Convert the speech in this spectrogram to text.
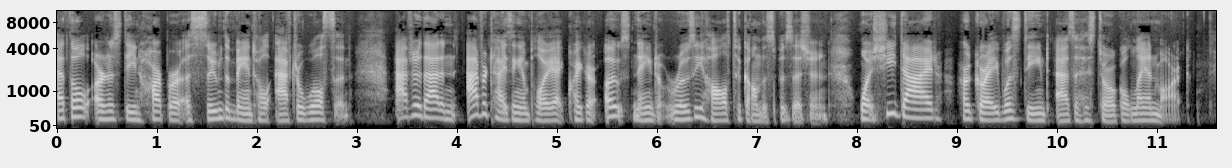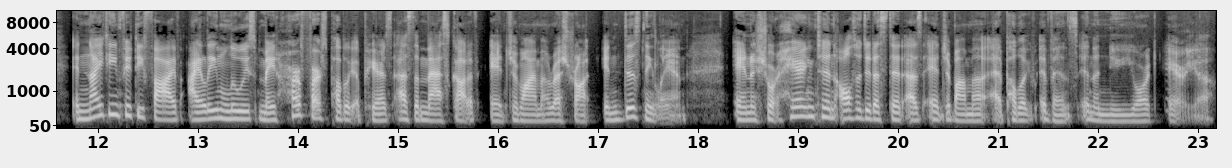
Ethel Ernestine Harper assumed the mantle after Wilson. After that, an advertising employee at Quaker Oats named Rosie Hall took on this position. Once she died, her grave was deemed as a historical landmark. In 1955, Aylene Lewis made her first public appearance as the mascot of Aunt Jemima restaurant in Disneyland. Anna Short Harrington also did a stint as Aunt Jemima at public events in the New York area.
